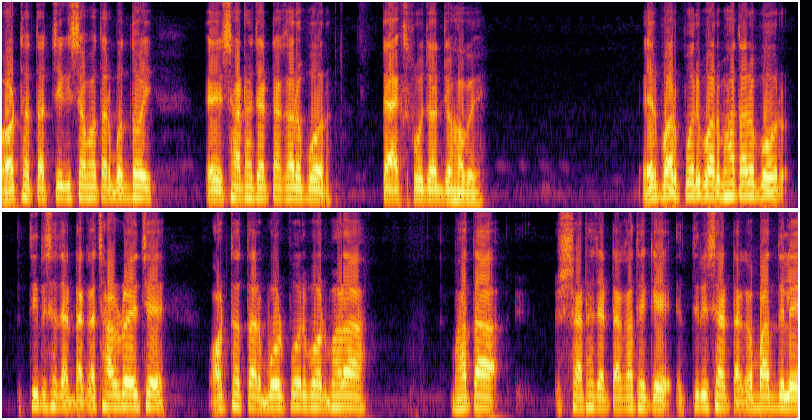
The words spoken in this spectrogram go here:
অর্থাৎ তার চিকিৎসা ভাতার মধ্যেই এই ষাট হাজার টাকার উপর ট্যাক্স প্রযোজ্য হবে। এরপর পরিবার ভাতার উপর তিরিশ হাজার টাকা ছাড় রয়েছে। অর্থাৎ তার মোট পরিবহন ভাড়া, ভাতা ষাট হাজার টাকা থেকে তিরিশ হাজার টাকা বাদ দিলে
